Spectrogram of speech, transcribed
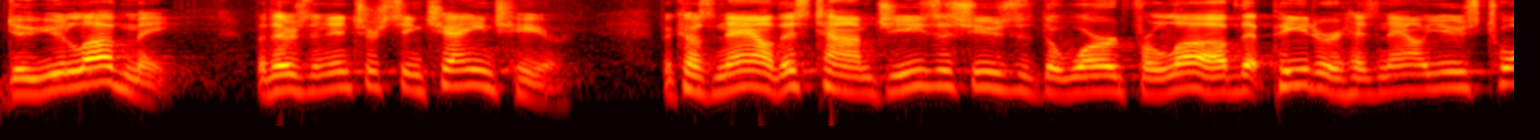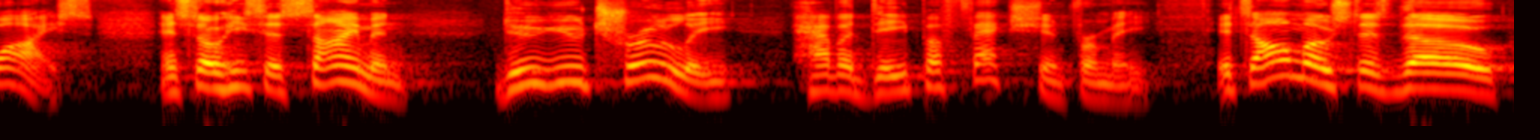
do you love me? But there's an interesting change here because now, this time, Jesus uses the word for love that Peter has now used twice. And so he says, Simon, do you truly have a deep affection for me? It's almost as though,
